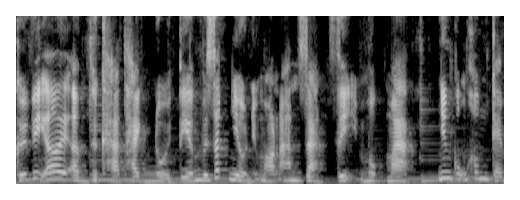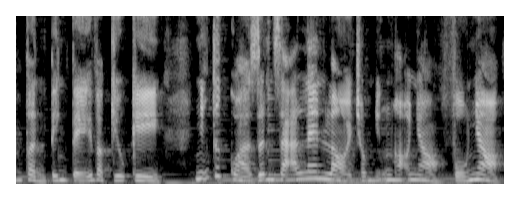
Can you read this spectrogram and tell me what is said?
Quý vị ơi, ẩm thực Hà Thành nổi tiếng với rất nhiều những món ăn giản dị, mộc mạc, nhưng cũng không kém phần tinh tế và kiêu kỳ. Những thức quà dân dã len lỏi trong những ngõ nhỏ, phố nhỏ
